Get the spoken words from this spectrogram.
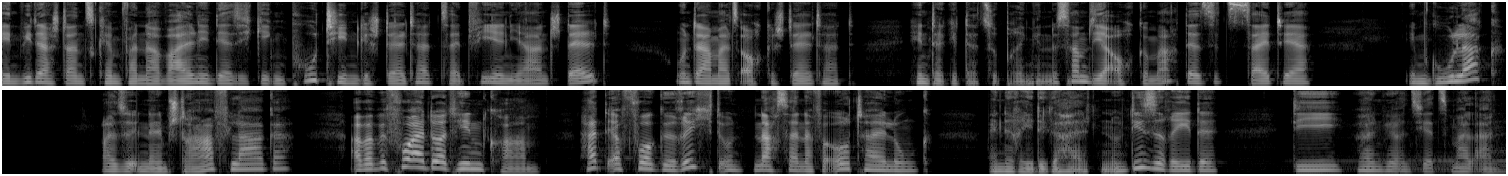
den Widerstandskämpfer Nawalny, der sich gegen Putin gestellt hat, seit vielen Jahren stellt und damals auch gestellt hat, hinter Gitter zu bringen. Das haben sie ja auch gemacht. Der sitzt seither im Gulag, also in einem Straflager. Aber bevor er dorthin kam, hat er vor Gericht und nach seiner Verurteilung eine Rede gehalten. Und diese Rede, die hören wir uns jetzt mal an.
